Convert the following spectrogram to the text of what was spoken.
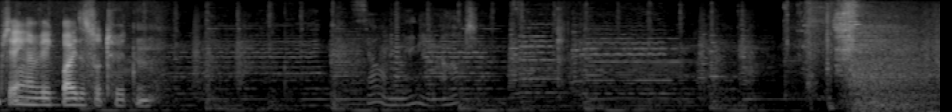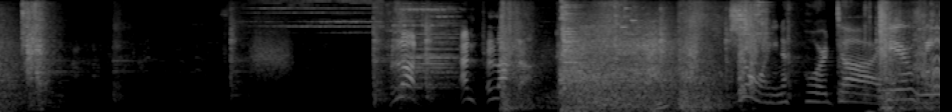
Habe ich irgendeinen Weg, beides zu töten? So many options. Blood and plunder! Join or die. Here we go.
